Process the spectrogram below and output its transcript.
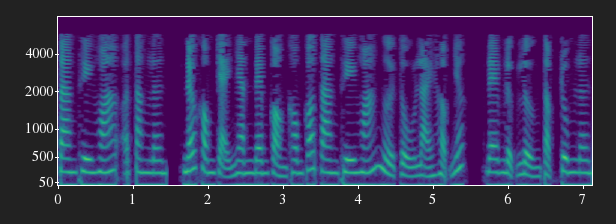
Tan thi hóa ở tăng lên, nếu không chạy nhanh đem còn không có tan thi hóa người tụ lại hợp nhất, đem lực lượng tập trung lên,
